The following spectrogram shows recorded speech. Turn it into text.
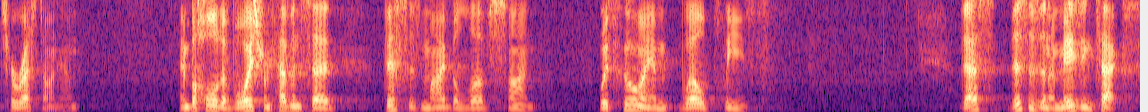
to rest on him. And behold, a voice from heaven said, This is my beloved Son, with whom I am well pleased. This, this is an amazing text.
